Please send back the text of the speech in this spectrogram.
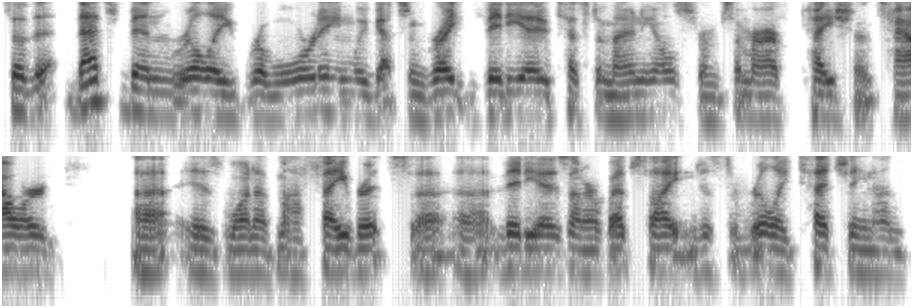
So that that's been really rewarding. We've got some great video testimonials from some of our patients. Howard uh, is one of my favorites uh, uh, videos on our website and just really touching on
